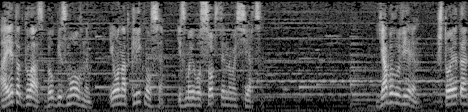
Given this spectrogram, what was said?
а этот глаз был безмолвным, и он откликнулся из моего собственного сердца. Я был уверен, что это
